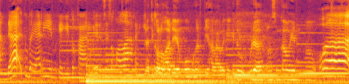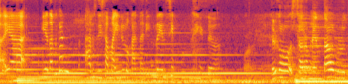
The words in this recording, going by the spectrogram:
anda itu bayarin kayak gitu kan bayarin saya sekolah kayak gitu. Berarti kalau ada yang mau mengerti hal-hal kayak gitu udah langsung kawin mau. Wah ya ya tapi kan harus disamain dulu kan tadi prinsip gitu. Tapi kalau secara mental menurut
